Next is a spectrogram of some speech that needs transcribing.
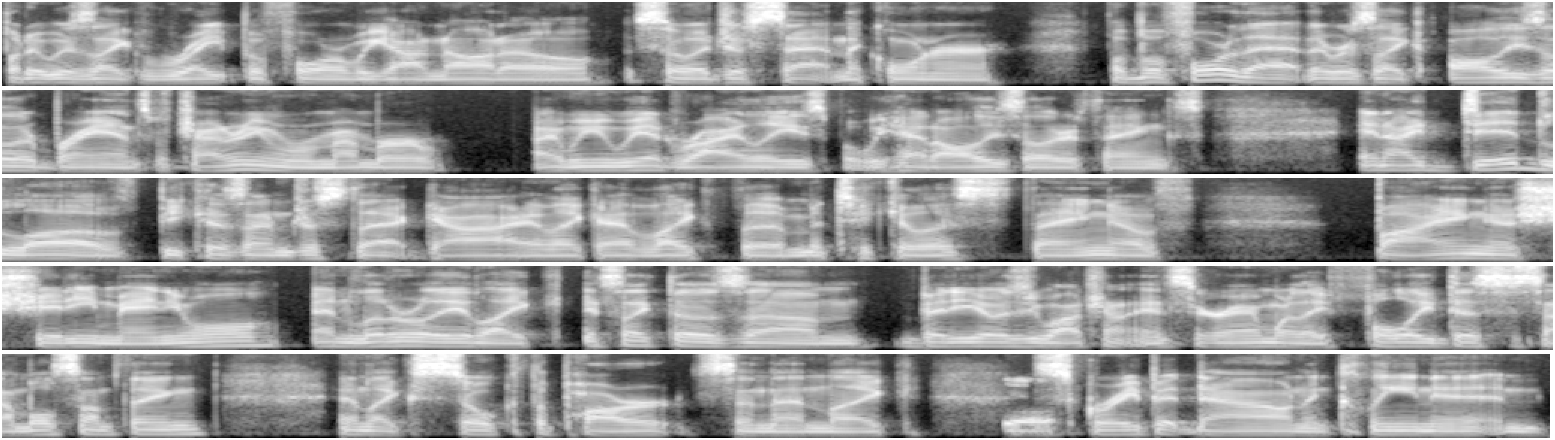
but it was like right before we got an auto. So it just sat in the corner. But before that, there was like all these other brands, which I don't even remember. I mean, we had Riley's, but we had all these other things. And I did love because I'm just that guy. Like I like the meticulous thing of buying a shitty manual and literally like it's like those um videos you watch on Instagram where they fully disassemble something and like soak the parts and then like Yeah. scrape it down and clean it and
